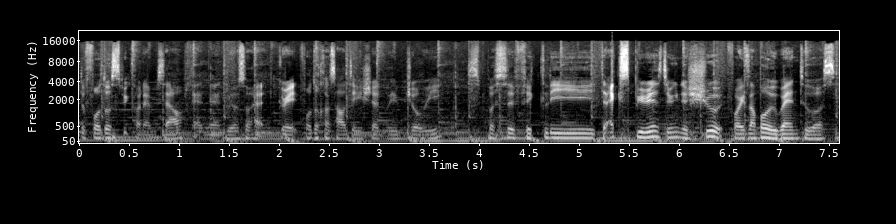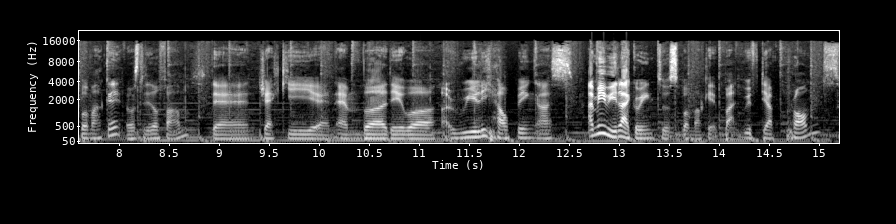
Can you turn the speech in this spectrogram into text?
the photos speak for themselves. And then we also had great photo consultation with Joey. Specifically, the experience during the shoot. For example, we went to a supermarket. It was Little Farms. Then Jackie and Amber, they were uh, really helping us. I mean, we like going to a supermarket, but with their prompts,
